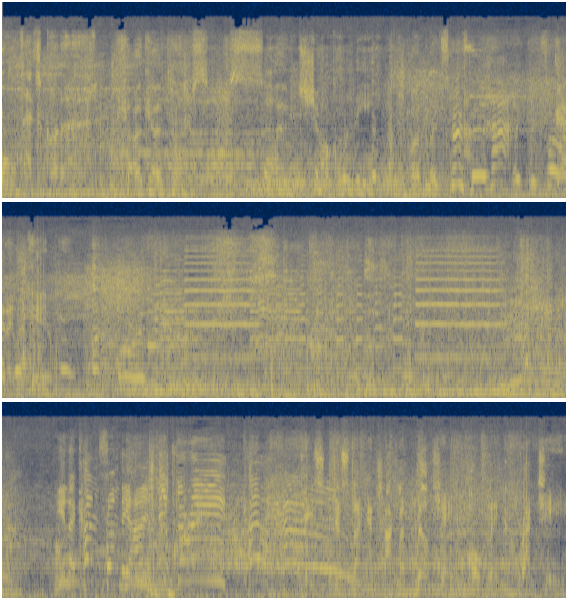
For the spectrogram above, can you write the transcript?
Oh, that's gotta hurt. Coco Pops, so chocolatey. Excuse me. Get him, kid. In a come from behind victory, Cocoa! Tastes just like a chocolate milkshake, only crunchy.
